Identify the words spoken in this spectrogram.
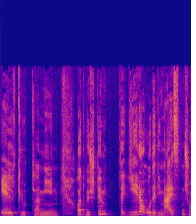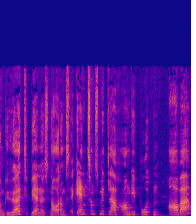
L-Glutamin. Hat bestimmt jeder oder die meisten schon gehört, werden als Nahrungsergänzungsmittel auch angeboten, aber,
